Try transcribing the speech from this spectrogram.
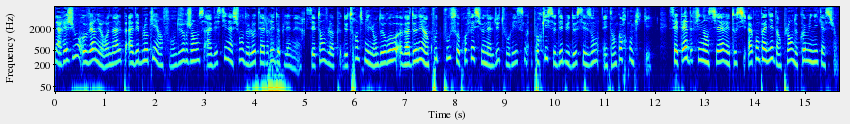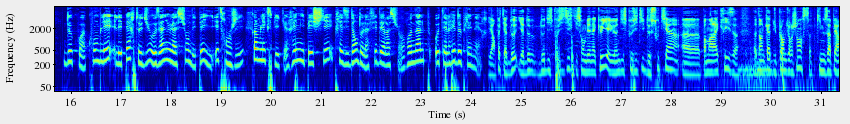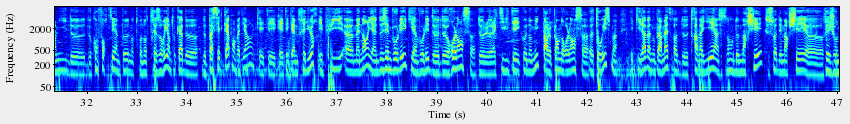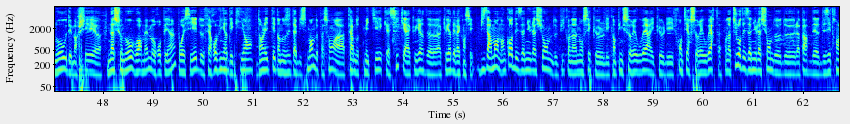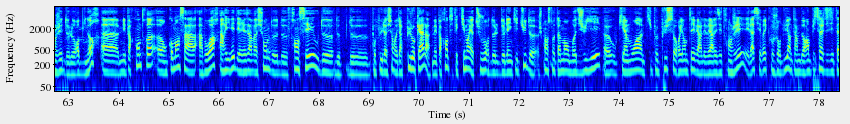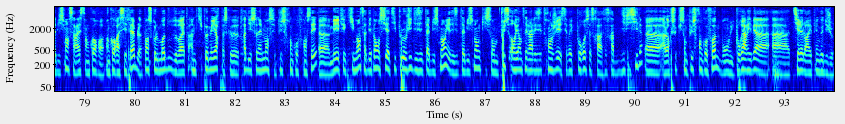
La région Auvergne-Rhône-Alpes a débloqué un fonds d'urgence à destination de l'hôtellerie de plein air. Cette enveloppe de 30 millions d'euros va donner un coup de pouce aux professionnels du tourisme pour qui ce début de saison est encore compliqué. Cette aide financière est aussi accompagnée d'un plan de communication. De quoi combler les pertes dues aux annulations des pays étrangers, comme l'explique Rémi Péchier, président de la Fédération Rhône-Alpes Hôtellerie de plein air. en fait, il y a, deux, dispositifs qui sont bien accueillis. Il y a eu un dispositif de soutien euh, pendant la crise euh, dans le cadre du plan d'urgence qui nous a permis de, conforter un peu notre, trésorerie, en tout cas de, passer le cap, on va dire, qui a été, qui a été quand même très dur. Et puis euh, maintenant, il y a un deuxième volet qui est un volet de, relance de l'activité économique par le plan de relance tourisme et qui là va nous permettre de travailler un certain nombre de marchés, soit des marchés euh, régionaux ou des marchés euh, nationaux, voire même européens, pour essayer de faire revenir des clients dans l'été dans nos établissements de façon à faire notre métier classique et à accueillir, accueillir des vacanciers. Bizarrement, on a encore des annulations depuis qu'on a annoncé que les campings seraient ouverts et que les frontières seraient ouvertes. On a toujours des annulations de, la part des, étrangers de l'Europe du Nord. Euh, mais par contre, on commence à, voir arriver des réservations de, Français ou de, de, population, on va dire, plus locale. Mais par contre, effectivement, il y a toujours de, Je pense notamment au mois de juillet, ou qui est un mois un petit peu plus orienté vers les, étrangers. Et là, c'est vrai qu'aujourd'hui, en termes de remplissage des établissements, ça reste encore, assez faible. Je pense que le mois d'août devrait être un petit peu meilleur parce que traditionnellement, c'est plus franco-français. Euh, mais effectivement, ça dépend aussi de la typologie des établissements. Il y a des établissements qui sont plus orientés vers les étrangers et c'est vrai que pour eux, ça sera, difficile. Euh, alors que ceux qui sont plus francophones, ils pourraient arriver à tirer leur épingle du jeu.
